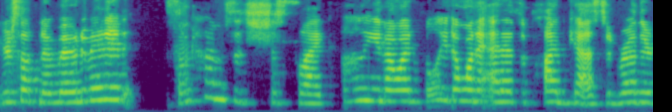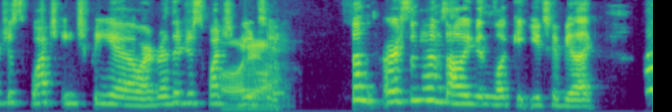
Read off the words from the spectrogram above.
you're self-motivated. Sometimes it's just like, oh, you know, I really don't want to edit the podcast. I'd rather just watch HBO. I'd rather just watch oh, YouTube. Yeah. Some or sometimes I'll even look at YouTube and be like, I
